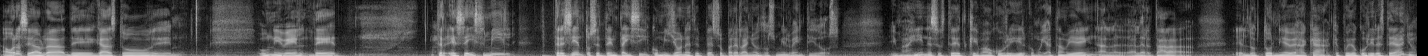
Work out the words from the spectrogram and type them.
Ahora se habla de gasto de un nivel de tre- eh, 6.375 millones de pesos para el año 2022. Imagínese usted qué va a ocurrir, como ya también al- el doctor Nieves acá, que puede ocurrir este año.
